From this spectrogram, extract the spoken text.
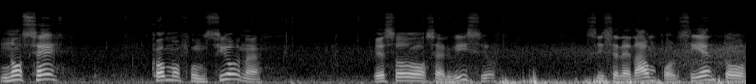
No sé cómo funciona esos servicios, si se le da un por ciento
